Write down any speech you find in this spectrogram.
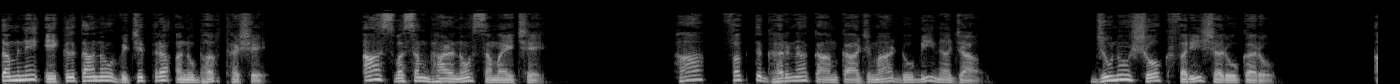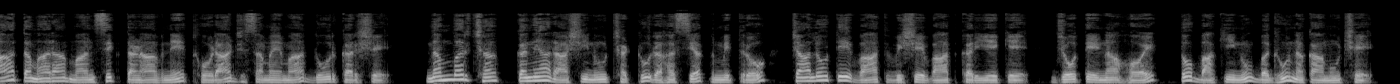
તમને એકલતાનો વિચિત્ર અનુભવ થશે. આ સ્વસંભાળનો સમય છે. હા, ફક્ત ઘરના કામકાજમાં ડૂબી ન જાઓ. જૂનો શોખ ફરી શરૂ કરો. આ તમારા માનસિક તણાવને થોડા જ સમયમાં દૂર કરશે. નંબર છ, કન્યા રાશિનું છઠ્ઠું રહસ્ય, મિત્રો, ચાલો તે વાત વિશે વાત કરીએ કે, જો તે ન હોય, તો બાકીનું બધું નકામું છે.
